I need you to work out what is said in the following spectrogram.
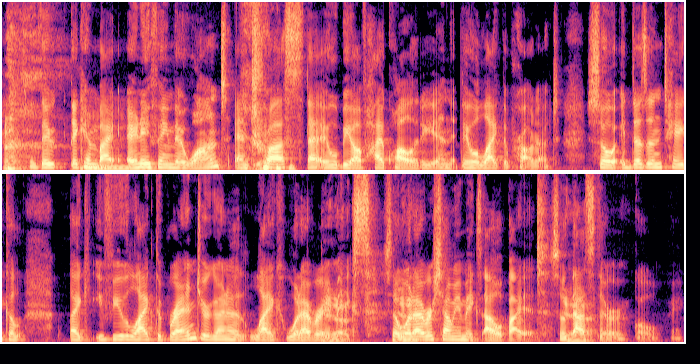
So they, they can buy hmm. anything they want and trust that it will be of high quality and they will like the product. So it doesn't take a, like if you like the brand, you're gonna like whatever yeah. it makes. So yeah. whatever Xiaomi makes, I will buy it. So yeah. that's their goal, right?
